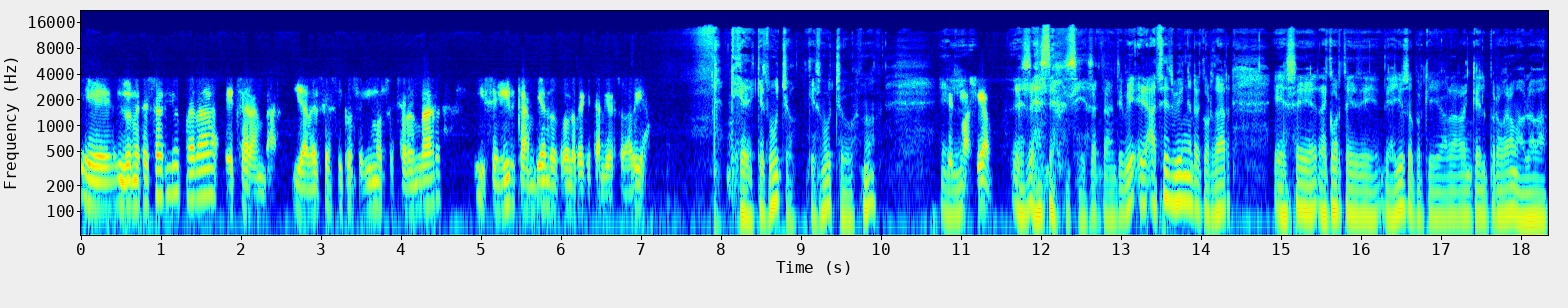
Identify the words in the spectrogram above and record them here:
eh, lo necesario para echar a andar y a ver si así conseguimos echar a andar y seguir cambiando todo lo que hay que cambiar todavía. Que, es mucho, que es mucho, ¿no? es demasiado. sí, exactamente. Eh, haces bien en recordar ese recorte de, de Ayuso, porque yo al arranque del programa hablaba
